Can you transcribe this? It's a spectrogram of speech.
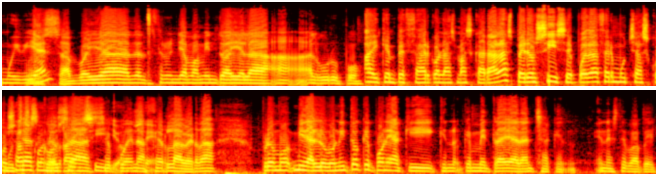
muy bien. Pues, ah, voy a hacer un llamamiento ahí a la- a- al grupo. Hay que empezar con las mascaradas, pero sí, se puede hacer muchas cosas Muchas con el cosas se ganchillo, pueden sí. hacer, la verdad. Promo- Mira, lo bonito que pone aquí, que, no- que me trae Arancha que, en este papel.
